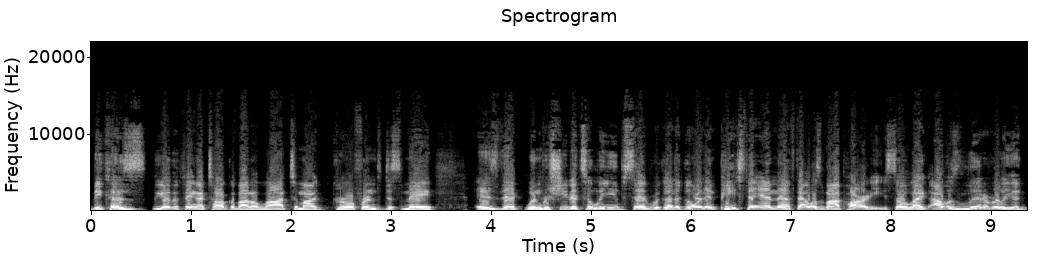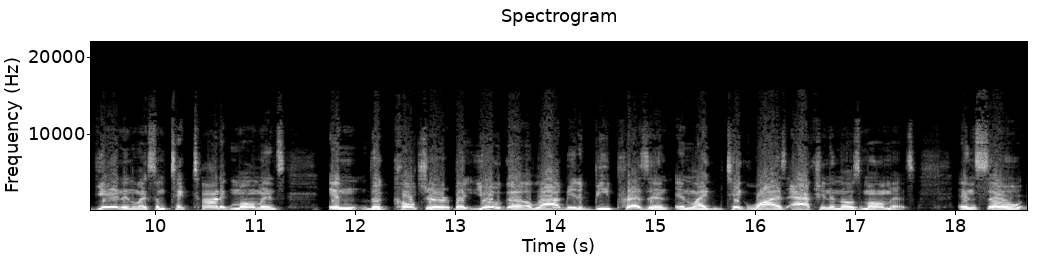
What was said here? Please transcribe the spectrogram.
Because the other thing I talk about a lot to my girlfriend's dismay is that when Rashida Tlaib said, we're going to go and impeach the MF, that was my party. So like I was literally again in like some tectonic moments in the culture, but yoga allowed me to be present and like take wise action in those moments. And so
